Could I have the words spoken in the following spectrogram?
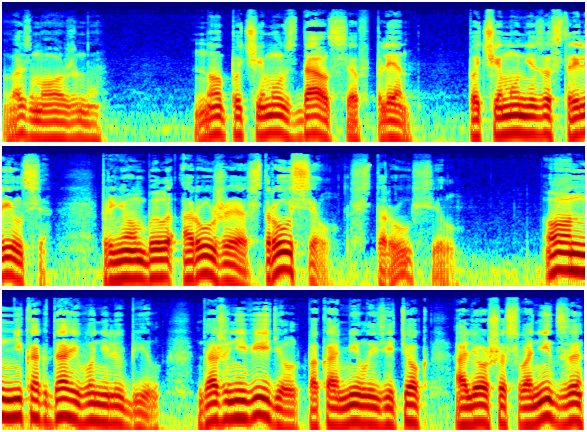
Возможно. Но почему сдался в плен? Почему не застрелился? При нем было оружие. Струсил? Струсил. Он никогда его не любил, даже не видел, пока милый зятек Алеша Сванидзе,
